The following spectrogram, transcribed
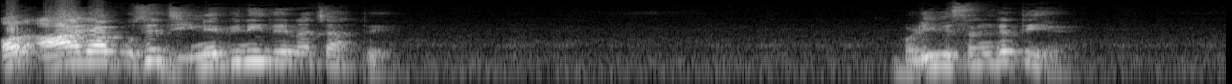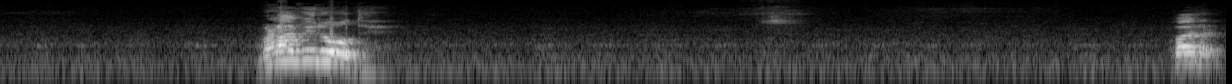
और आज आप उसे जीने भी नहीं देना चाहते। बड़ी विसंगति है। बड़ा विरोध है। पर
